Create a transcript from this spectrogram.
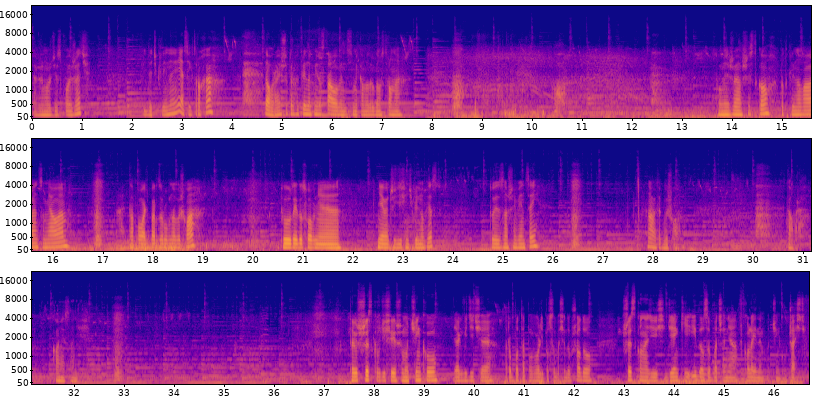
Także możecie spojrzeć. Widać kliny, jest ich trochę. Dobra, jeszcze trochę klinów mi zostało, więc zmykam na drugą stronę. O. Pomierzyłem wszystko, podklinowałem co miałem. Ta połać bardzo równo wyszła. Tutaj dosłownie nie wiem czy 10 klinów jest. Tu jest znacznie więcej. No ale tak wyszło. Dobra, koniec na dziś. To już wszystko w dzisiejszym odcinku. Jak widzicie, robota powoli posuwa się do przodu. Wszystko na dziś. Dzięki i do zobaczenia w kolejnym odcinku. Cześć.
